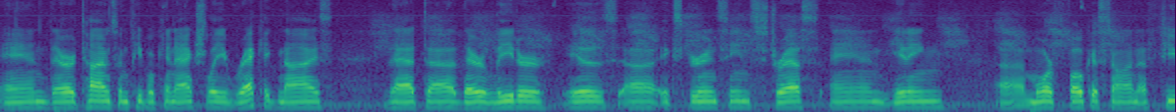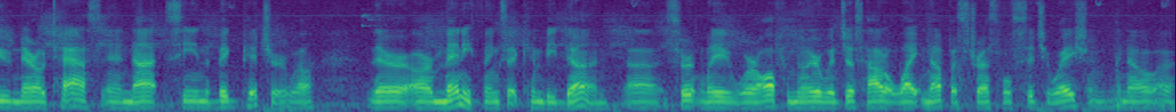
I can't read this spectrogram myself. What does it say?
And there are times when people can actually recognize that uh, their leader is uh, experiencing stress and getting uh, more focused on a few narrow tasks and not seeing the big picture. Well, there are many things that can be done. Uh, certainly, we're all familiar with just how to lighten up a stressful situation. You know, uh,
